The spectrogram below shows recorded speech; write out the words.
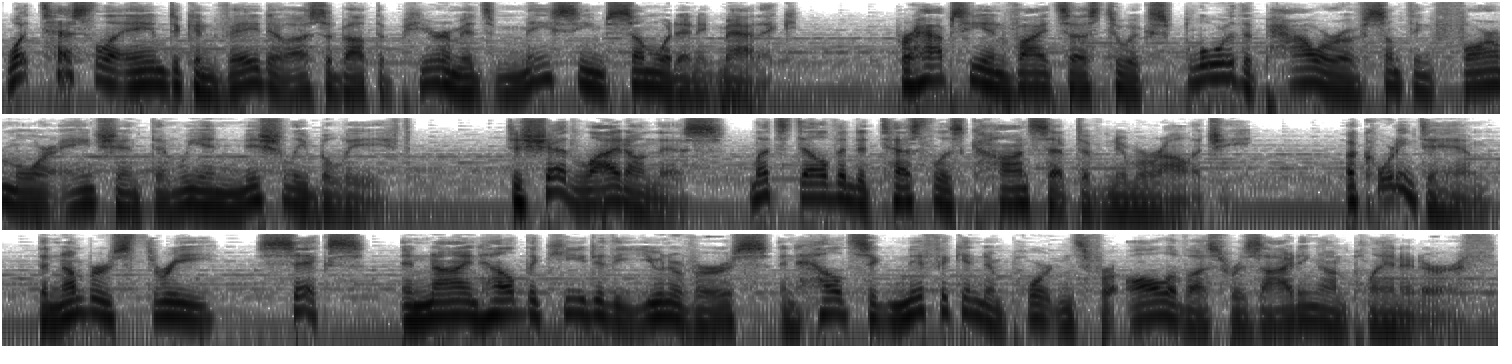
What Tesla aimed to convey to us about the pyramids may seem somewhat enigmatic, Perhaps he invites us to explore the power of something far more ancient than we initially believed. To shed light on this, let's delve into Tesla's concept of numerology. According to him, the numbers 3, 6, and 9 held the key to the universe and held significant importance for all of us residing on planet Earth.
